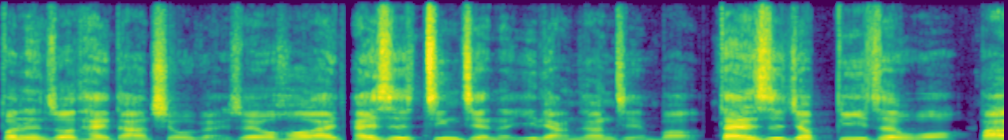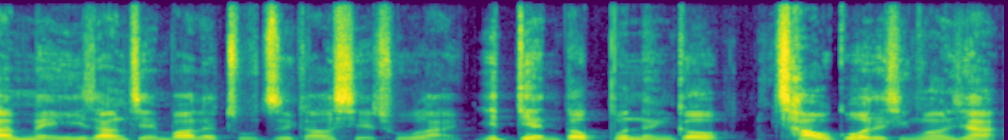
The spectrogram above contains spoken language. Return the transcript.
不能做太大修改，所以我后来还是精简了一两张简报，但是就逼着我把每一张简报的逐字稿写出来，一点都不能够超过的情况下。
